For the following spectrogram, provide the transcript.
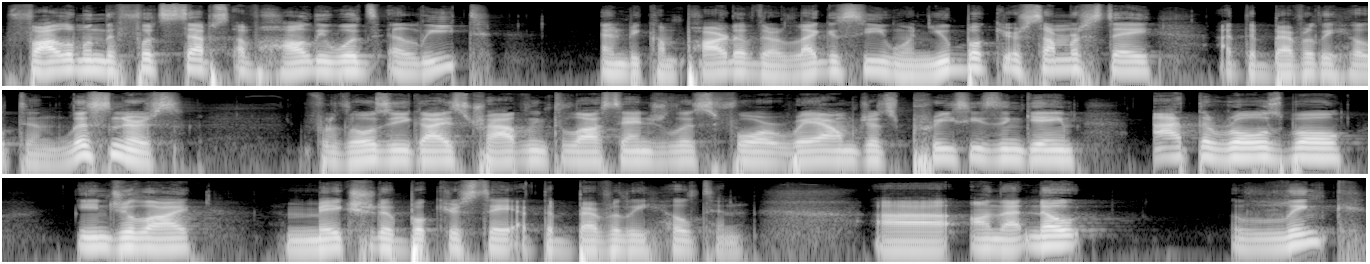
Follow in the footsteps of Hollywood's elite and become part of their legacy when you book your summer stay at the Beverly Hilton. Listeners, for those of you guys traveling to Los Angeles for Real Madrid's preseason game at the Rose Bowl in July, make sure to book your stay at the Beverly Hilton. Uh, on that note, link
